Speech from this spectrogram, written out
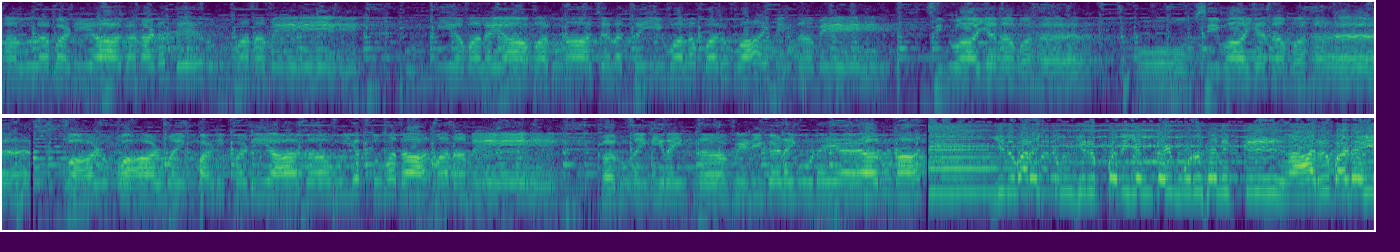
நல்லபடியாக நடந்தேறும் மனமே. புண்ணியமலையாம் அருணாச்சலத்தை வலம் வருவாய் தினமே. சிவாய நமக ஓம் சிவாய நமக. வாழும் வாழ்வை படிப்படியாக உயர்த்துவதார் மனமே. கருணை நிறைந்த விழிகளை உடைய அருணா இதுவரைக்கும் இருப்பது எங்கள் முருகனுக்கு ஆறுபடை.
